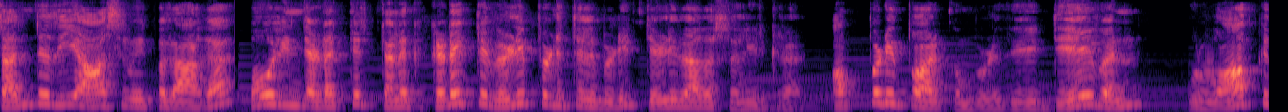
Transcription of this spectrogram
சந்ததியை ஆசிர்விப்பதாக போல் இந்த இடத்தில் தனக்கு கிடைத்த வெளிப்படுத்தல்படி தெளிவாக சொல்லியிருக்கிறார். அப்படி பார்க்கும் பொழுது தேவன் ஒரு வாக்கு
